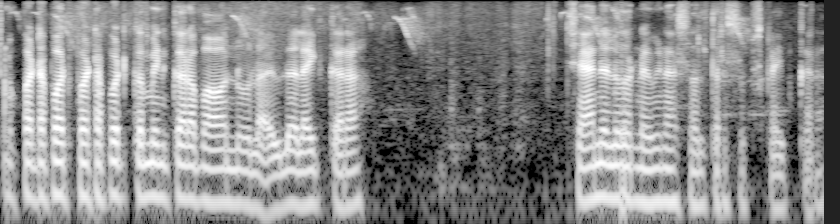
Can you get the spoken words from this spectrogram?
पटापट पटापट कमेंट करा भावांनो लाईव्हला लाईक करा. चॅनलवर नवीन असाल तर सबस्क्राईब करा.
